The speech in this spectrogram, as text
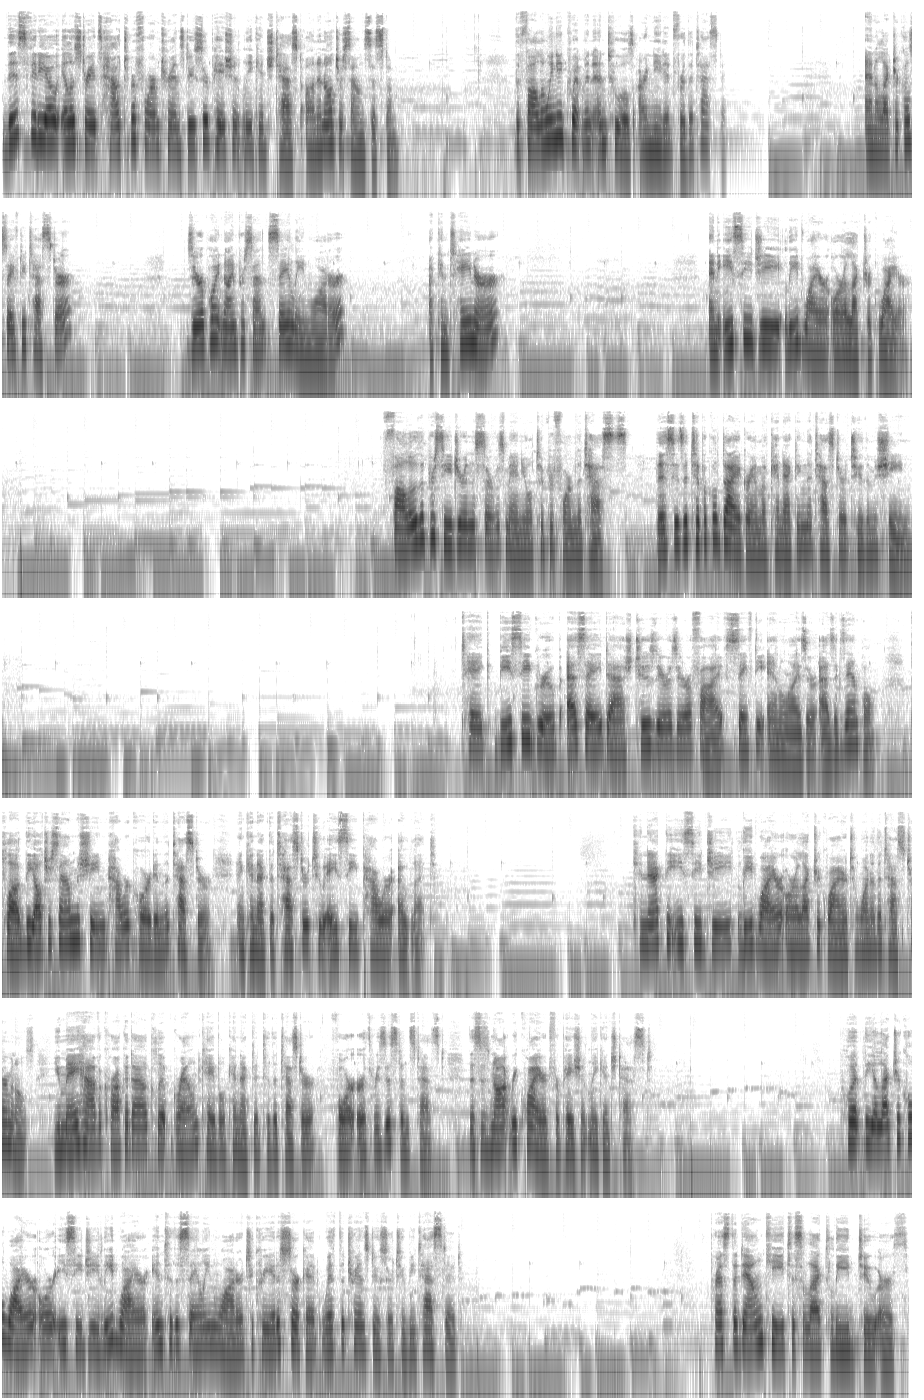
This video illustrates how to perform transducer patient leakage test on an ultrasound system. The following equipment and tools are needed for the testing. An electrical safety tester, 0.9% saline water, a container, an ECG lead wire or electric wire. Follow the procedure in the service manual to perform the tests. This is a typical diagram of connecting the tester to the machine. Take BC Group SA 2005 Safety Analyzer as example. Plug the ultrasound machine power cord in the tester and connect the tester to AC power outlet. Connect the ECG lead wire or electric wire to one of the test terminals. You may have a crocodile clip ground cable connected to the tester for earth resistance test. This is not required for patient leakage test. Put the electrical wire or ECG lead wire into the saline water to create a circuit with the transducer to be tested. Press the down key to select Lead to Earth.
